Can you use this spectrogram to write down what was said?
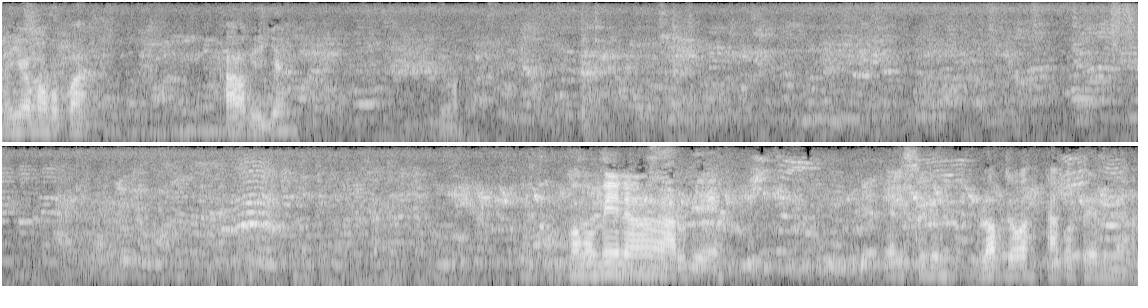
અહીંયા અમારા પપ્પા ખાવા ગઈ ગયા. મારા મમ્મી ને સારું બે. એલસીડી બ્લોક જોવા, ઠાકોર ફેમિલીના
